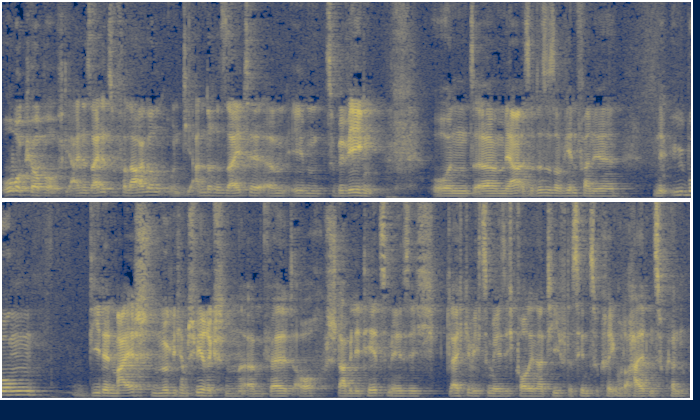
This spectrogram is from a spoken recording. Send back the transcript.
Oberkörper auf die eine Seite zu verlagern und die andere Seite ähm, eben zu bewegen. Und ähm, ja, also das ist auf jeden Fall eine, eine Übung, die den meisten wirklich am schwierigsten ähm, fällt, auch stabilitätsmäßig, gleichgewichtsmäßig, koordinativ das hinzukriegen oder halten zu können.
